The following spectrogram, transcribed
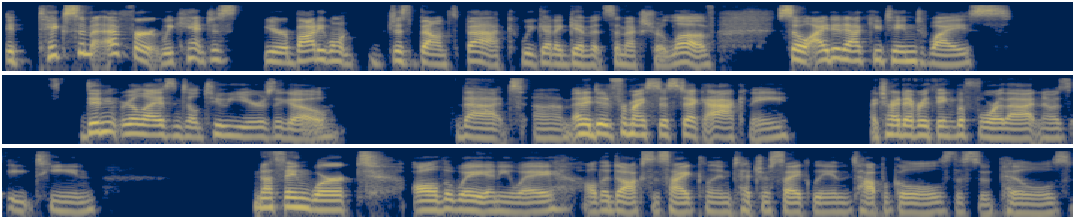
it takes some effort. We can't just, your body won't just bounce back. We got to give it some extra love. So I did Accutane twice. Didn't realize until two years ago that, um, and I did for my cystic acne. I tried everything before that and I was 18. Nothing worked all the way anyway. All the doxycycline, tetracycline, topicals, the pills.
